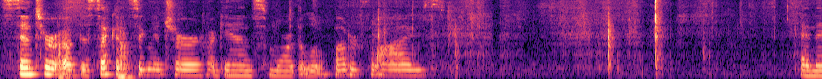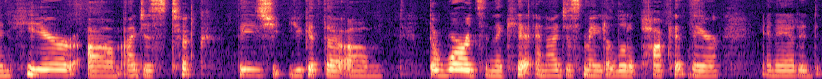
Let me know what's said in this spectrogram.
Center of the second signature, again, some more of the little butterflies. And then here, um, I just took these, you get the um, the words in the kit, and I just made a little pocket there and added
